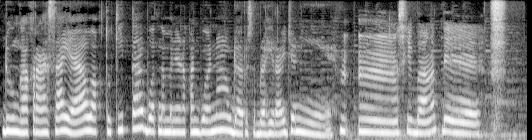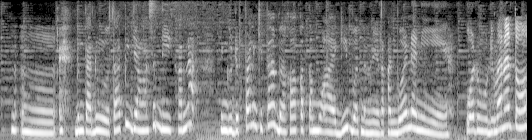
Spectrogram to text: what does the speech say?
Duh nggak kerasa ya waktu kita buat nemenin rekan Buana udah harus berakhir aja nih. Hmm, asli banget deh. Mm-mm. Eh bentar dulu, tapi jangan sedih karena minggu depan kita bakal ketemu lagi buat nemenin rekan Buana nih. Waduh, di mana tuh?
